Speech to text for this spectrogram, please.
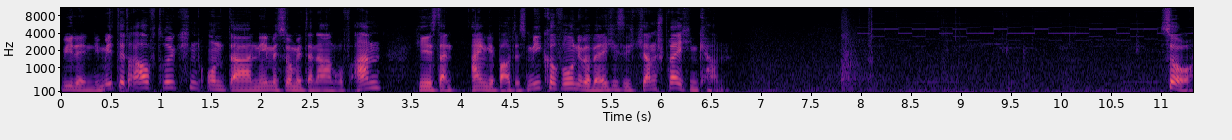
wieder in die Mitte draufdrücken und da nehme somit einen Anruf an. Hier ist ein eingebautes Mikrofon, über welches ich dann sprechen kann. So,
